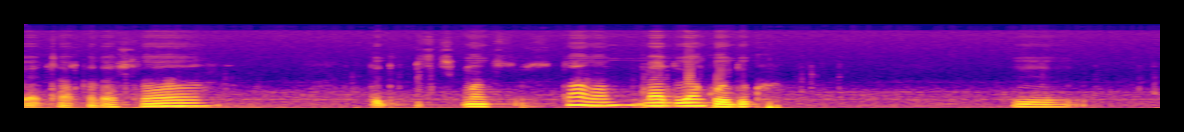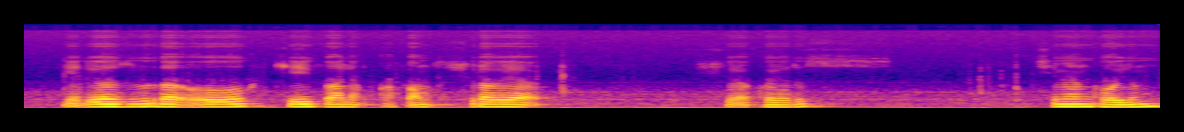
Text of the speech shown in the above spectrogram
Evet arkadaşlar. Dedik biz çıkmak istiyoruz. Tamam merdiven koyduk. Ee, geliyoruz burada oh keyif alem kafamızı şuraya şuraya koyarız. Çimen koydum.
